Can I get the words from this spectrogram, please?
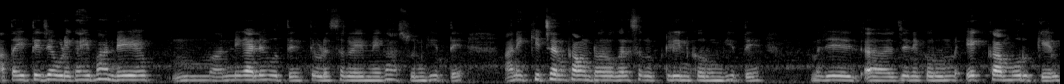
आता इथे जेवढे काही भांडे निघाले होते तेवढे सगळे मी घासून घेते आणि किचन काउंटर वगैरे सगळं क्लीन करून घेते. म्हणजे जेणेकरून एक काम उरकेल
